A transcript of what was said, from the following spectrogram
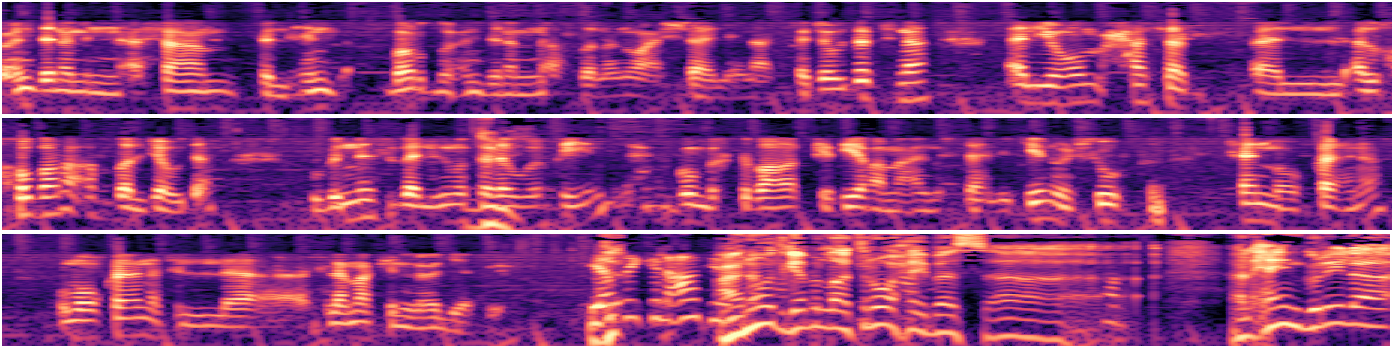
وعندنا من أسام في الهند برضو عندنا من أفضل أنواع الشاي اللي هناك. فجودتنا اليوم حسب الخبراء أفضل جودة. وبالنسبة للمتذوقين نقوم باختبارات كثيرة مع المستهلكين ونشوف فين موقعنا وموقعنا في في الأماكن العليا فيه. يعطيك العافية عنود قبل لا تروحي بس آه الحين قولي له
